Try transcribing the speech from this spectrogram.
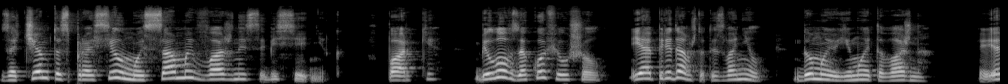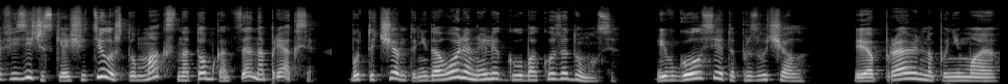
Зачем-то спросил мой самый важный собеседник. В парке. Белов за кофе ушел. Я передам, что ты звонил. Думаю, ему это важно. Я физически ощутила, что Макс на том конце напрягся, будто чем-то недоволен или глубоко задумался. И в голосе это прозвучало. Я правильно понимаю,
